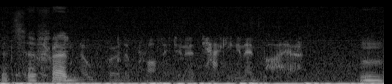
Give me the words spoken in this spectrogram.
That's so fun. no further profit in attacking an empire. Mm.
